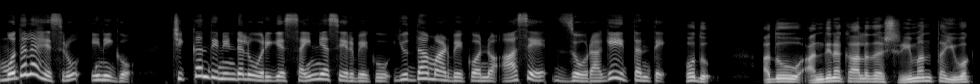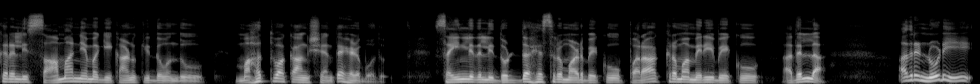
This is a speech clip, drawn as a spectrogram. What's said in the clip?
ಮೊದಲ ಹೆಸರು ಇನಿಗೋ. ಚಿಕ್ಕಂದಿನಿಂದಲೂ ಅವರಿಗೆ ಸೈನ್ಯ ಸೇರಬೇಕು, ಯುದ್ಧ ಮಾಡಬೇಕು ಅನ್ನೋ ಆಸೆ ಜೋರಾಗೇ ಇತ್ತಂತೆ. ಹೌದು. ಅದು ಅಂದಿನ ಕಾಲದ ಶ್ರೀಮಂತ ಯುವಕರಲ್ಲಿ ಸಾಮಾನ್ಯವಾಗಿ ಕಾಣುತ್ತಿದ್ದ ಒಂದು ಮಹತ್ವಾಕಾಂಕ್ಷೆ ಅಂತ ಹೇಳ್ಬೋದು. ಸೈನ್ಯದಲ್ಲಿ ದೊಡ್ಡ ಹೆಸರು ಮಾಡಬೇಕು ಪರಾಕ್ರಮ ಮೆರೀಬೇಕು ಅದೆಲ್ಲ. ಆದರೆ ನೋಡಿ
